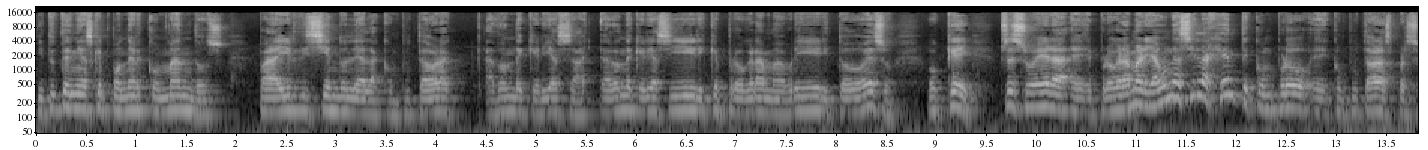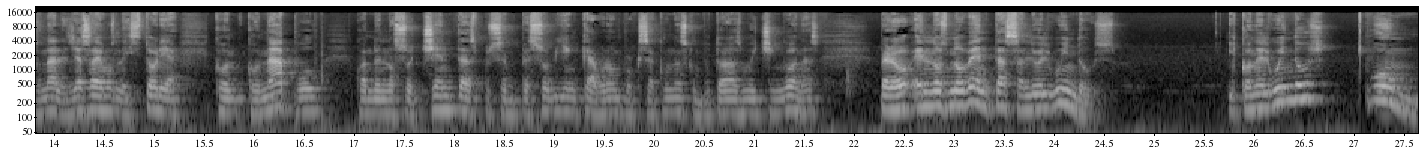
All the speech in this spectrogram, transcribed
y tú tenías que poner comandos para ir diciéndole a la computadora a dónde querías a, dónde querías ir y qué programa abrir y todo eso. Ok, pues eso era eh, programar y aún así la gente compró eh, computadoras personales. Ya sabemos la historia con, con Apple cuando en los 80s pues empezó bien cabrón porque sacó unas computadoras muy chingonas, pero en los 90 salió el Windows. Y con el Windows, ¡pum!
